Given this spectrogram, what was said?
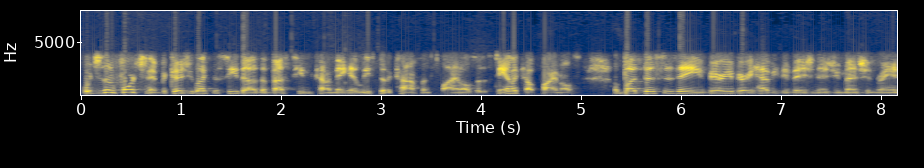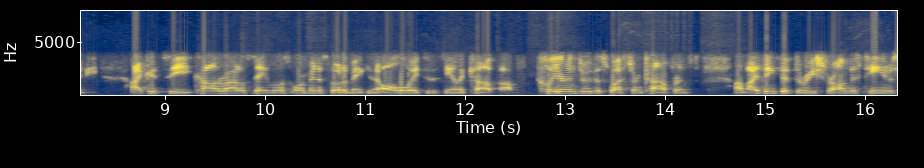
which is unfortunate because you like to see the, the best teams kind of make it at least to the conference finals or the Stanley Cup finals. But this is a very, very heavy division, as you mentioned, Randy. I could see Colorado, St. Louis, or Minnesota making it all the way to the Stanley Cup, um, clearing through this Western Conference. Um, I think the three strongest teams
